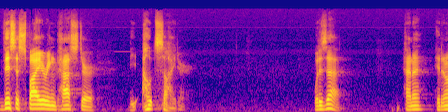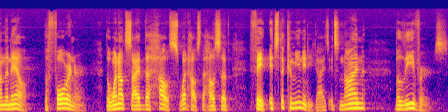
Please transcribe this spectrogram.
this aspiring pastor? The outsider. What is that? Hannah hit it on the nail. The foreigner, the one outside the house. What house? The house of faith. It's the community, guys. It's non believers.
